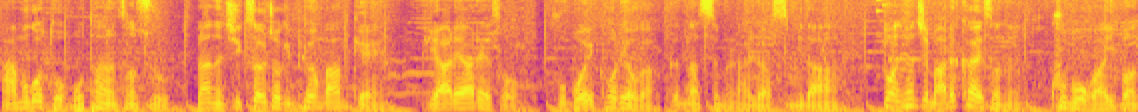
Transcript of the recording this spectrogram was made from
아무것도 못하는 선수 라는 직설적인 표현과 함께 비아레알에서 쿠보의 커리어가 끝났음을 알려왔습니다. 또한 현재 마르카에서는 쿠보가 이번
